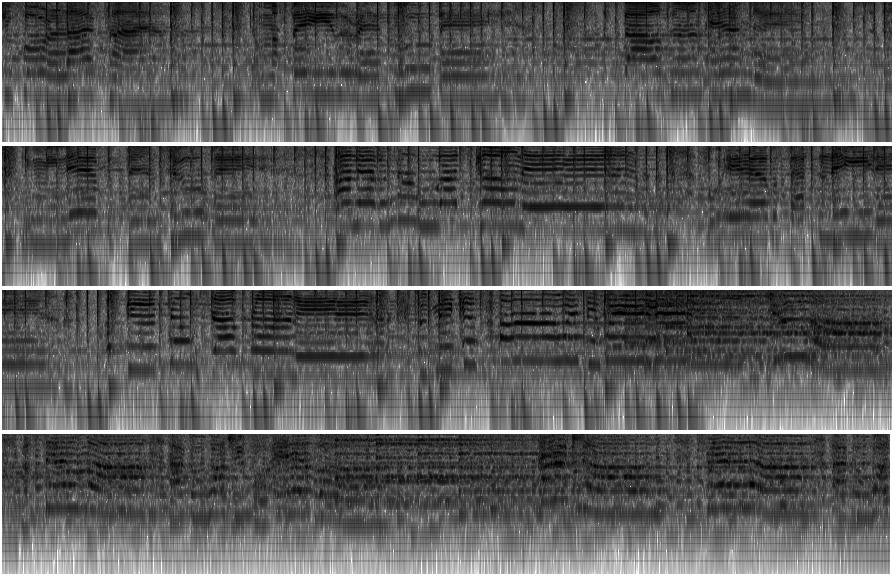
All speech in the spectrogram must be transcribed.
you for a lifetime. You're my favorite.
